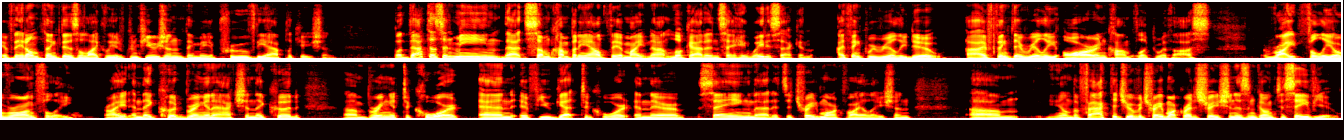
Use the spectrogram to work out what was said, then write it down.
If they don't think there's a likelihood of confusion, they may approve the application. But that doesn't mean that some company out there might not look at it and say, "Hey, wait a second, I think we really do. I think they really are in conflict with us, rightfully or wrongfully, right? And they could bring an action. They could um, bring it to court. And if you get to court and they're saying that it's a trademark violation, um, you know, the fact that you have a trademark registration isn't going to save you.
